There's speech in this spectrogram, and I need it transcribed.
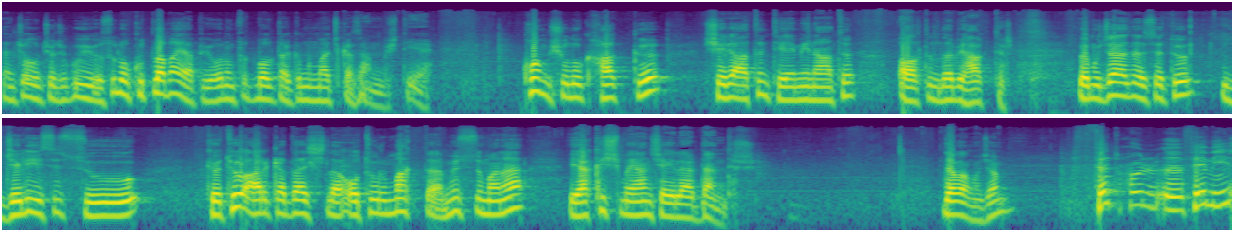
sen çoluk çocuk uyuyorsun o kutlama yapıyor. Onun futbol takımı maç kazanmış diye. Komşuluk hakkı şeriatın teminatı altında bir haktır. Ve mücadelesetü celisi su kötü arkadaşla oturmak da Müslümana yakışmayan şeylerdendir. Devam hocam. fethul e, femi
